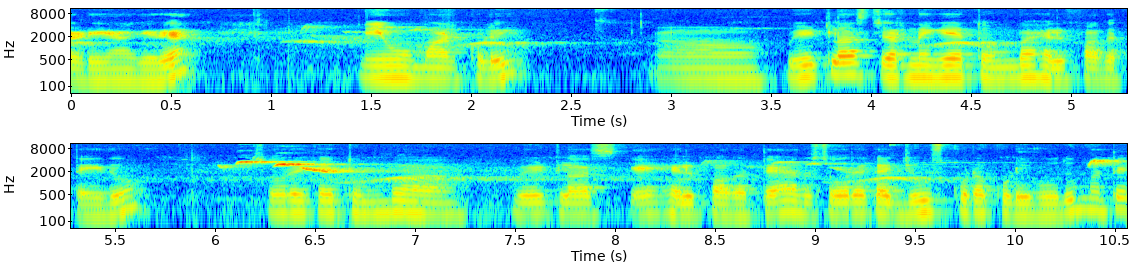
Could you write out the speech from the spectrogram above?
ರೆಡಿಯಾಗಿದೆ ನೀವು ಮಾಡ್ಕೊಳ್ಳಿ. ವೆಯ್ಟ್ ಲಾಸ್ ಜರ್ನಿಗೆ ತುಂಬ ಹೆಲ್ಪ್ ಆಗುತ್ತೆ ಇದು. ಸೋರೆಕಾಯಿ ತುಂಬ ವೆಯ್ಟ್ ಲಾಸ್ಗೆ ಹೆಲ್ಪ್ ಆಗುತ್ತೆ. ಅದು ಸೋರೆಕಾಯಿ ಜ್ಯೂಸ್ ಕೂಡ ಕುಡಿಬೋದು, ಮತ್ತು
